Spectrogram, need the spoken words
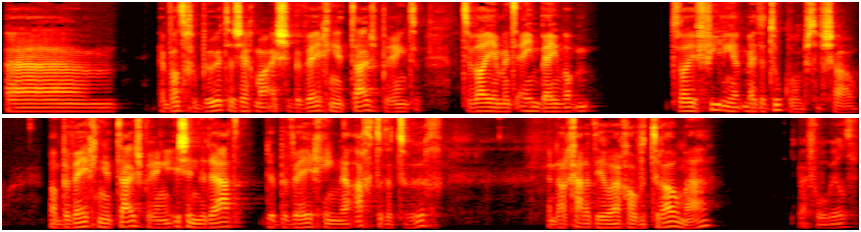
Ehm, en wat gebeurt er, zeg maar, als je bewegingen thuis brengt, terwijl je met één been wat, terwijl je feeling hebt met de toekomst of zo? Want bewegingen thuisbrengen is inderdaad de beweging naar achteren terug. En dan gaat het heel erg over trauma. Bijvoorbeeld.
